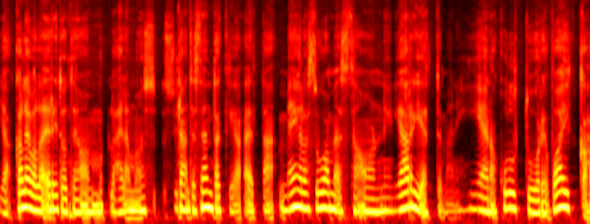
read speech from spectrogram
Ja Kalevala eritoten on lähellä mun sydäntä sen takia, että meillä Suomessa on niin järjettömän hieno kulttuuri, vaikka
